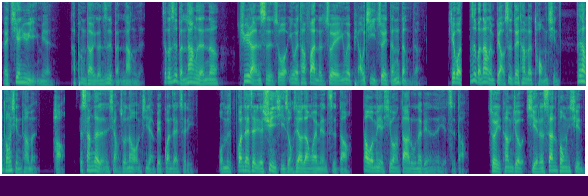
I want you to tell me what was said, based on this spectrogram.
在监狱里面，他碰到一个日本浪人。这个日本浪人呢，居然是说，因为他犯了罪，因为嫖妓罪等等的。结果日本浪人表示对他们的同情，非常同情他们。好。这三个人想说：“那我们既然被关在这里，我们关在这里的讯息总是要让外面知道。那我们也希望大陆那边的人也知道，所以他们就写了三封信，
